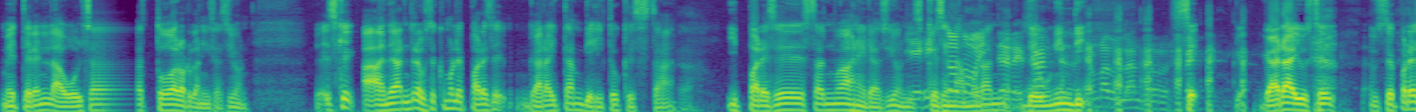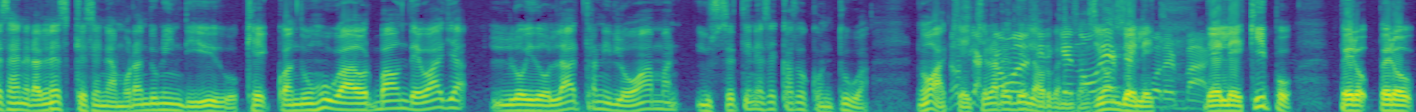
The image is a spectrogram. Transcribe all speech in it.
meter en la bolsa a toda la organización. Es que, Andrea, ¿a usted cómo le parece Garay tan viejito que está? Y parece de estas nuevas generaciones que se enamoran de un individuo. Garay, usted, usted para esas generaciones que se enamoran de un individuo, que cuando un jugador va donde vaya, lo idolatran y lo aman, y usted tiene ese caso con Tuba. No, aquí hay que hablar de la organización, del, e-, del, equipo. Pero, pero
